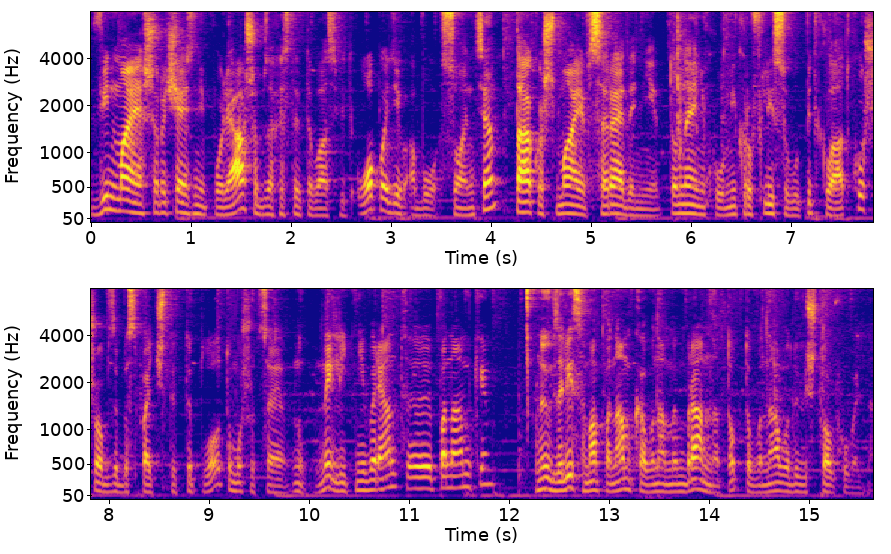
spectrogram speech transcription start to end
Він має широчезні поля, щоб захистити вас від опадів або сонця. Також має всередині тоненьку мікрофлісову підкладку, щоб забезпечити тепло, тому що це ну не літній варіант е, панамки. Ну і взагалі сама панамка вона мембранна, тобто вона водовідштовхувальна.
